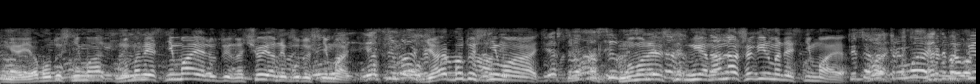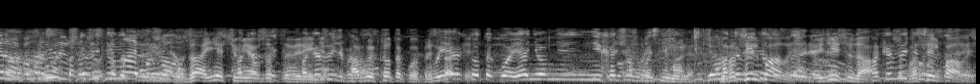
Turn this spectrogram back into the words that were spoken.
Ні, я буду знімати. Ну мене знімає людина, що я не буду знімати? Я знімаю. Я буду знімати. Я ж тебе просив. Ну мене ж ні, на наше він мене знімає. Я тебе перший попросив, що не знімай, пожалуйста. Да, есть у меня удостоверение. А вы кто такой, Вы я представьте? кто такой? Я не, вам не, не хочу, чтобы вы снимали. Василь Павлович, удостоверение. иди сюда. Покажите Василь Павлович.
